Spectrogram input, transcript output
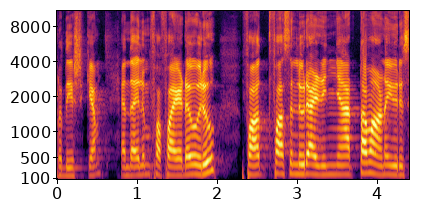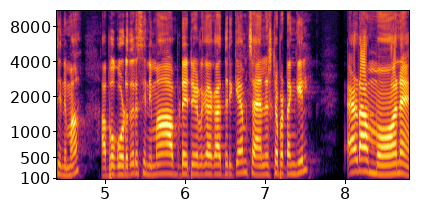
പ്രതീക്ഷിക്കാം. എന്തായാലും ഫഫായുടെ ഒരു ഫാദ് ഫാസിന്റെ ഒരു അഴിഞ്ഞാട്ടമാണ് ഈ ഒരു സിനിമ. അപ്പോൾ കൂടുതൽ സിനിമ അപ്ഡേറ്റുകളൊക്കെ കാത്തിരിക്കാം. ചാനൽ ഇഷ്ടപ്പെട്ടെങ്കിൽ എടാ മോനെ.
